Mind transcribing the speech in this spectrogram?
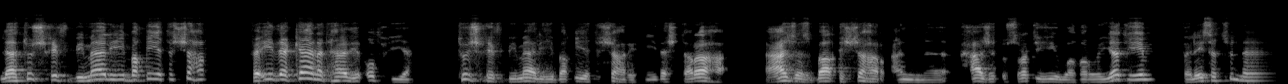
لا تشحف بماله بقية الشهر. فإذا كانت هذه الأضحية تشحف بماله بقية الشهر إذا اشتراها عجز باقي الشهر عن حاجة أسرته وضرورياتهم فليست سنة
